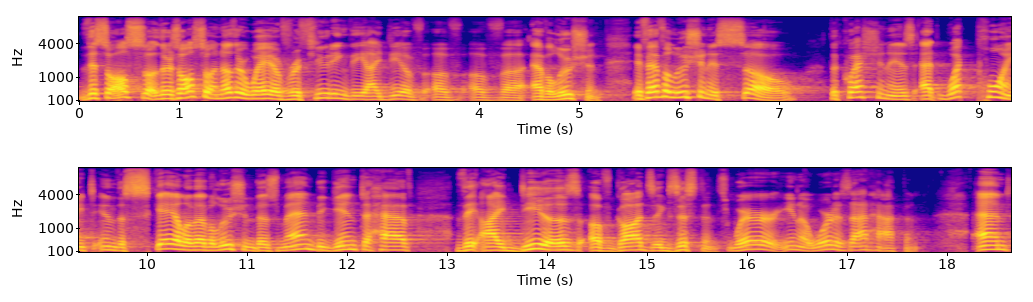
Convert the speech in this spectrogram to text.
this also, there's also another way of refuting the idea of, of, of uh, evolution. If evolution is so, the question is, at what point in the scale of evolution does man begin to have the ideas of God's existence? Where, you know, where does that happen? And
